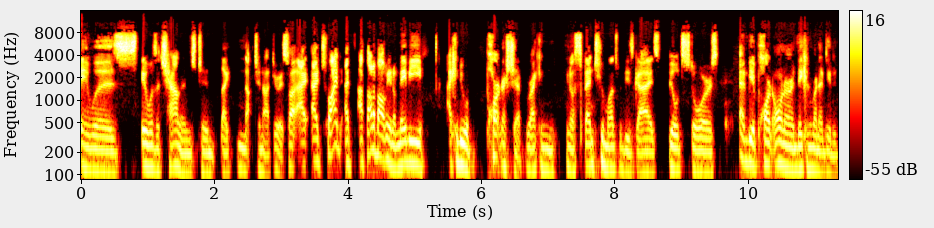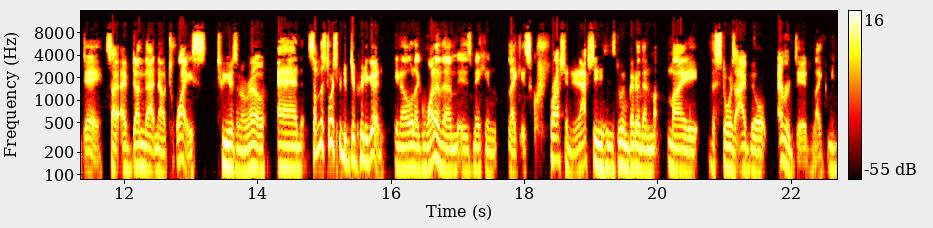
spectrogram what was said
it was, it was a challenge to like not, to not do it. So I, I tried, I, I thought about, you know, maybe I can do a partnership where I can, you know, spend two months with these guys, build stores, and be a part owner, and they can run it day to day. So I've done that now twice, two years in a row, and some of the stores did pretty good. You know, like one of them is making like is crushing it. Actually, is doing better than my the stores I built ever did. Like we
